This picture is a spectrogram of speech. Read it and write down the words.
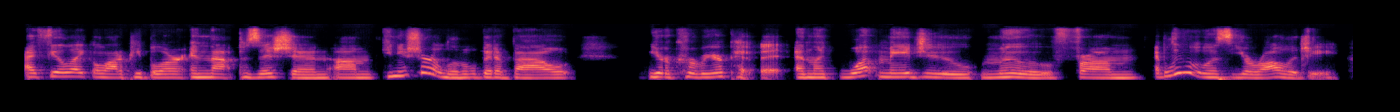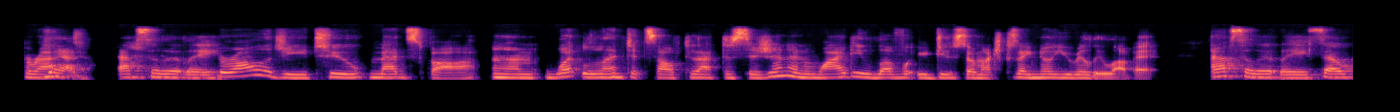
I feel like a lot of people are in that position. Um, can you share a little bit about your career pivot and like what made you move from, I believe it was urology, correct? Yeah, absolutely. Urology to med spa. Um, what lent itself to that decision and why do you love what you do so much? Because I know you really love it. Absolutely. So,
